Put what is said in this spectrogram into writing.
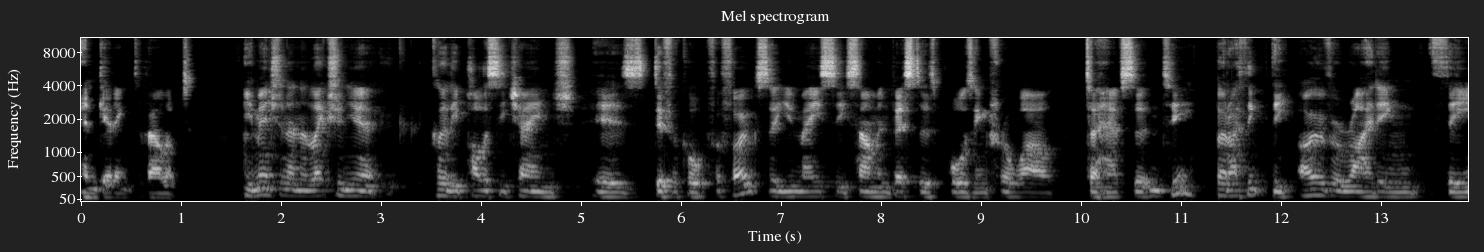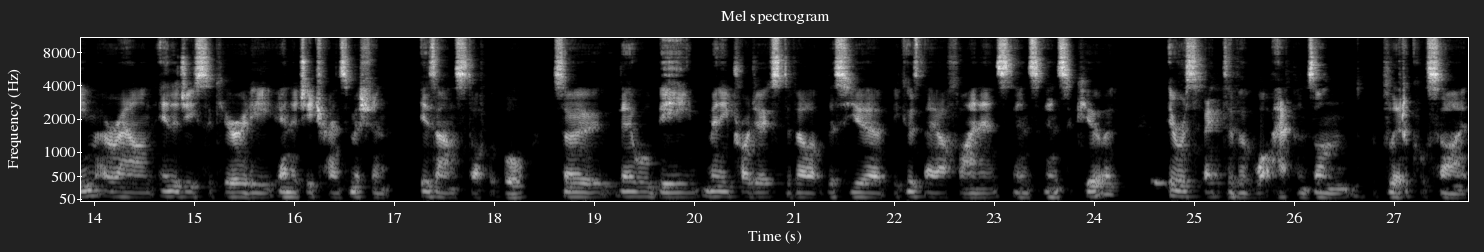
and getting developed. You mentioned an election year. Clearly, policy change is difficult for folks. So you may see some investors pausing for a while to have certainty. But I think the overriding theme around energy security, energy transmission is unstoppable. So there will be many projects developed this year because they are financed and, and secured, irrespective of what happens on the political side.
